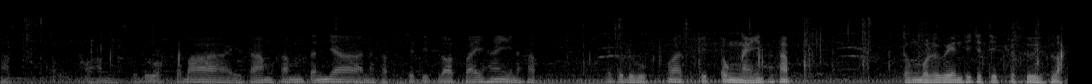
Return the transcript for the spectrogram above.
ครับความสะายตามคำสัญญานะครับ จะติดหลอดไฟให้นะครับเดี๋ยวก็ดูว่าติดตรงไหนนะครับ ตรงบริเวณที่จะติดก็คือหลัก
